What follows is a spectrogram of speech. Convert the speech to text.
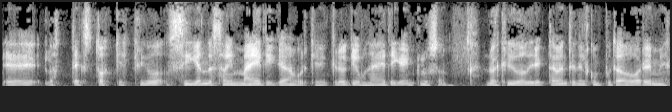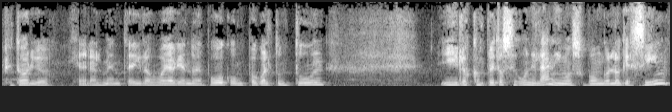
Eh, los textos que escribo siguiendo esa misma ética, porque creo que es una ética incluso, lo escribo directamente en el computador, en mi escritorio, generalmente, y los voy abriendo de poco, un poco al tuntún, y los completo según el ánimo, supongo. Lo que sí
